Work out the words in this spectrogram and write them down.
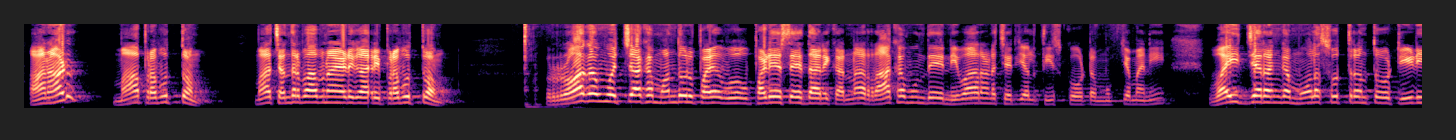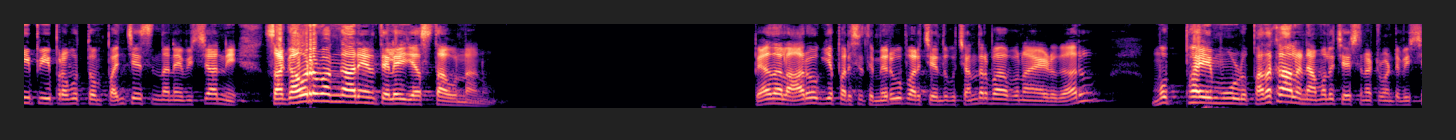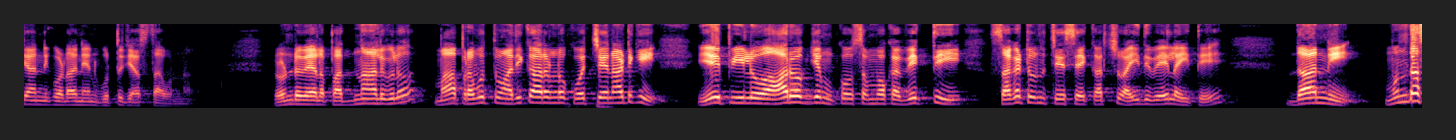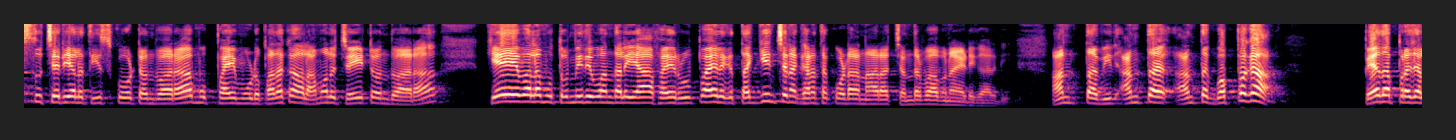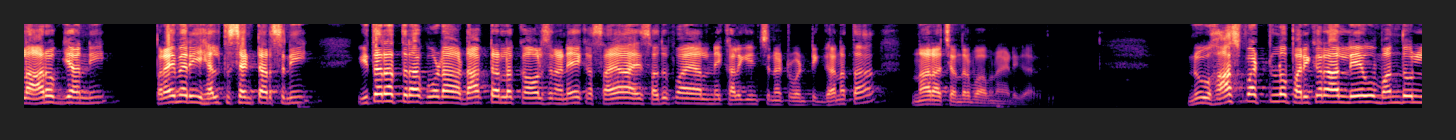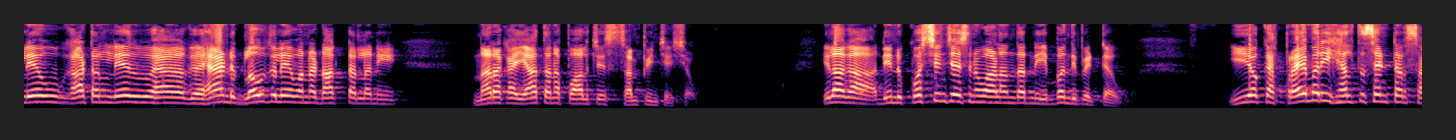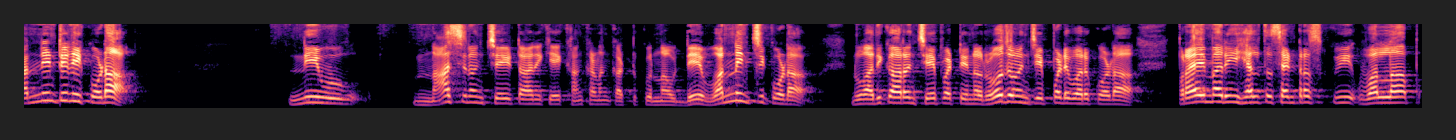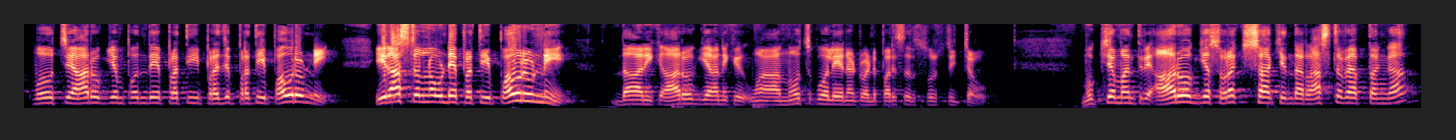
ఆనాడు మా ప్రభుత్వం మా చంద్రబాబు నాయుడు గారి ప్రభుత్వం రోగం వచ్చాక మందులు ప పడేసే దానికన్నా రాకముందే నివారణ చర్యలు తీసుకోవటం ముఖ్యమని వైద్య రంగ మూలసూత్రంతో టీడీపీ ప్రభుత్వం పనిచేసిందనే విషయాన్ని సగౌరవంగా నేను తెలియజేస్తా ఉన్నాను. పేదల ఆరోగ్య పరిస్థితి మెరుగుపరిచేందుకు చంద్రబాబు నాయుడు గారు ముప్పై మూడు పథకాలను అమలు చేసినటువంటి విషయాన్ని కూడా నేను గుర్తు చేస్తా ఉన్నాను రెండు వేల పద్నాలుగులో మా ప్రభుత్వం అధికారంలోకి వచ్చే నాటికి ఏపీలో ఆరోగ్యం కోసం ఒక వ్యక్తి సగటును చేసే ఖర్చు ఐదు వేలు అయితే దాన్ని ముందస్తు చర్యలు తీసుకోవటం ద్వారా ముప్పై మూడు పథకాలు అమలు చేయటం ద్వారా కేవలము తొమ్మిది వందల యాభై రూపాయలకు తగ్గించిన ఘనత కూడా నారా చంద్రబాబు నాయుడు గారిది. అంత వి అంత అంత గొప్పగా పేద ప్రజల ఆరోగ్యాన్ని ప్రైమరీ హెల్త్ సెంటర్స్ని ఇతరత్రా కూడా డాక్టర్లకు కావాల్సిన అనేక సహాయ సదుపాయాలని కలిగించినటువంటి ఘనత నారా చంద్రబాబు నాయుడు గారిది. నువ్వు హాస్పిటల్లో పరికరాలు లేవు మందులు లేవు కాటన్ లేదు హ్యాండ్ గ్లౌజ్ లేవు అన్న డాక్టర్లని నరక యాతన పాలు చేసి చంపించేశావు. ఇలాగా నిన్ను క్వశ్చన్ చేసిన వాళ్ళందరినీ ఇబ్బంది పెట్టావు. ఈ యొక్క ప్రైమరీ హెల్త్ సెంటర్స్ అన్నింటినీ కూడా నీవు నాశనం చేయటానికే కంకణం కట్టుకున్నావు. డే వన్ నుంచి కూడా నువ్వు అధికారం చేపట్టిన రోజు నుంచి ఇప్పటి వరకు కూడా ప్రైమరీ హెల్త్ సెంటర్స్కి వల్ల వచ్చే ఆరోగ్యం పొందే ప్రతి ప్రజ ప్రతి పౌరుణ్ణి ఈ రాష్ట్రంలో ఉండే ప్రతి పౌరుణ్ణి దానికి ఆరోగ్యానికి నోచుకోలేనటువంటి పరిస్థితి సృష్టించవు. ముఖ్యమంత్రి ఆరోగ్య సురక్ష కింద రాష్ట్ర వ్యాప్తంగా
